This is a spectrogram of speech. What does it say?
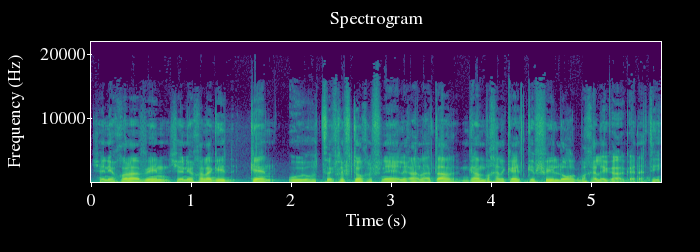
שאני יכול להבין, שאני יכול להגיד, כן, הוא צריך לפתוח לפני אלירן עטר, גם בחלק ההתקפי, לא רק בחלק ההגנתי.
